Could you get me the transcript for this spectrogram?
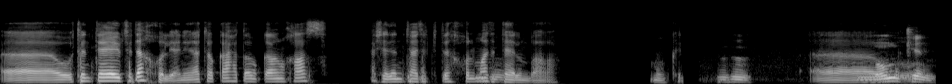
آه وتنتهي بتدخل. يعني أتوقع حطوا قانون خاص. عشان إذا انتهت بتدخل ما. تنتهي المباراة. ممكن. آه و- ممكن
